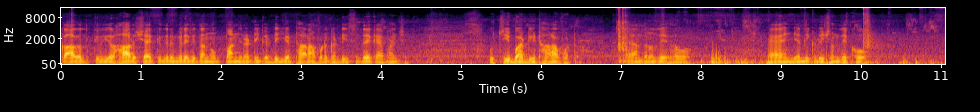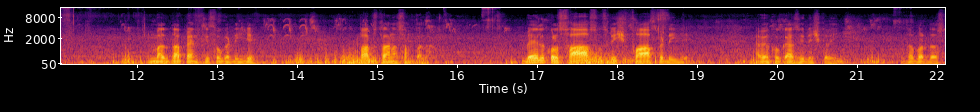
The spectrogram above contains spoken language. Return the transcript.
ਕਾਗਜ਼ ਕਲੀਅਰ ਹਰ ਸ਼ੈ ਕਿਧਰ ਮਿਲੇਗੀ ਤੁਹਾਨੂੰ। ਪੰਜ ਨਟੀ ਗੱਡੀ ਜੇ 18 ਫੁੱਟ ਗੱਡੀ ਸਿੱਧੇ ਕੈਬਨ 'ਚ। ਉੱਚੀ ਬਾਡੀ 18 ਫੁੱਟ। ਇਹ ਅੰਦਰੋਂ ਦੇਖ ਲਵੋ। ਇਹ ਇੰਜਨ ਦੀ ਕੰਡੀਸ਼ਨ ਦੇਖੋ। ਮਜ਼ਦਾ 3500 ਗੱਡੀ ਜੇ। ਪਾਕਿਸਤਾਨ ਸੰਭਲ ਬਿਲਕੁਲ ਸਾਫ਼ ਸੁਥਰੀ ਸ਼ਫਾਫ ਗੱਡੀ ਜੇ। ਇਹ ਵੇਖੋ ਕੈਸੀ ਲਿਸ਼ਕ ਰਹੀ। ਜ਼ਬਰਦਸਤ।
